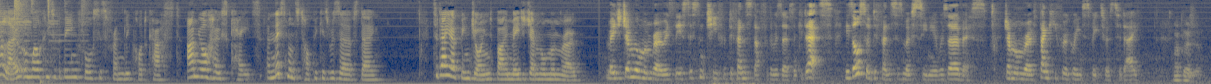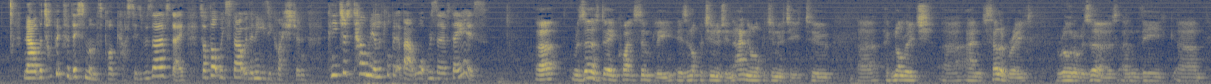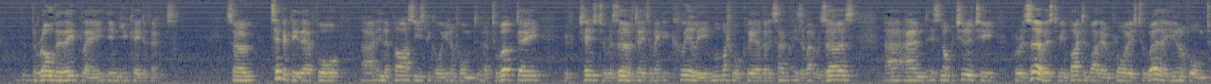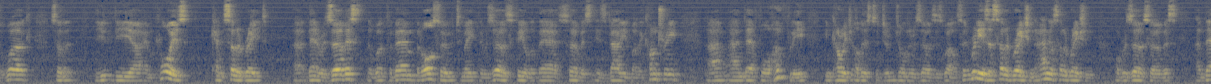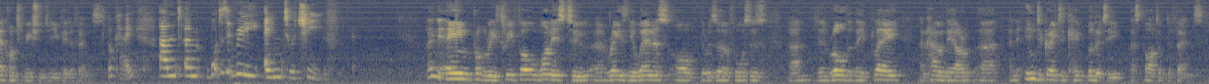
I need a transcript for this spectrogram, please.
Hello and welcome to the Being Forces Friendly podcast. I'm your host Kate and this month's topic is Reserves Day. Today I've been joined by Major General Munro. Major General Munro is the Assistant Chief of Defence Staff for the Reserves and Cadets. He's also Defence's most senior reservist. General Munro, thank you for agreeing to speak to us today. My pleasure. Now, the topic for this month's podcast is Reserves Day, so I thought we'd start with an easy question. Can you just tell me a little bit about what Reserves Day is? Uh, Reserves Day, quite simply, is an opportunity, an annual opportunity to uh, acknowledge uh, and celebrate the role of reserves and the um, the role that they play in UK defence. So typically, therefore, uh, in the past, it used to be called Uniform uh, to Work Day. We've changed to Reserve Day to make it clearly, much more clear, that it's, it's about reserves uh, and it's an opportunity for reservists to be invited by their employers to wear their uniform to work so that the, the uh, employers can celebrate uh, their reservists that work for them, but also to make the reserves feel that their service is valued by the country um, and therefore hopefully encourage others to jo- join the reserves as well. So it really is a celebration, an annual celebration of reserve service and their contribution to UK defence. Okay, and um, what does it really aim to achieve? I think the aim probably threefold. One is to uh, raise the awareness of the reserve forces uh, the role that they play and how they are uh, an integrated capability as part of defence.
